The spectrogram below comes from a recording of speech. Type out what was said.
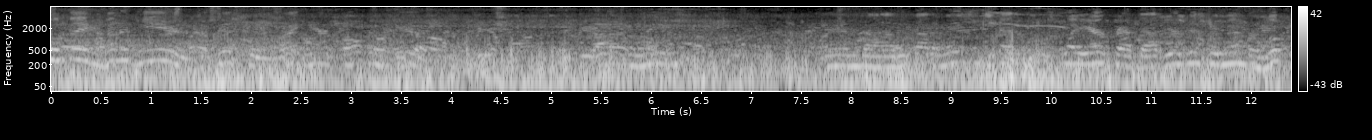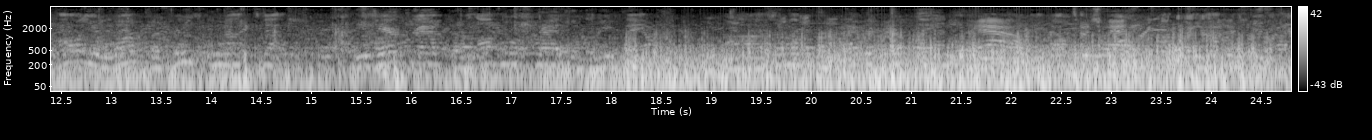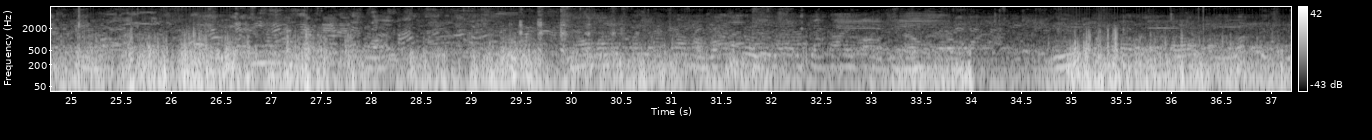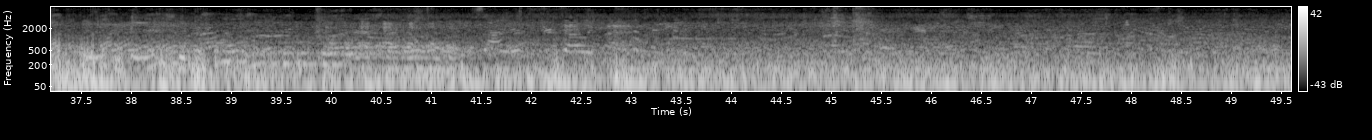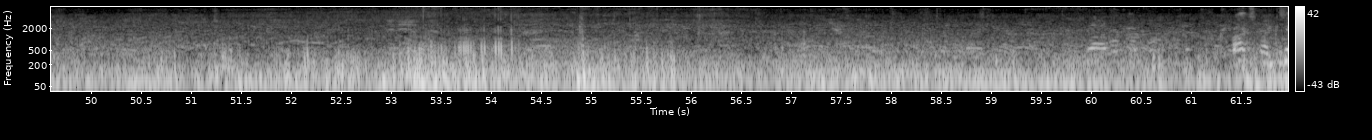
Cool thing, 100 years of history right here at Bowman Field. And uh, we've got amazing static display aircraft out here. Just remember, look all you want, but please do not touch. These aircraft are a lot more fragile than you think. Uh, some of them are hybrid airplanes. Yeah, They don't touch battery.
